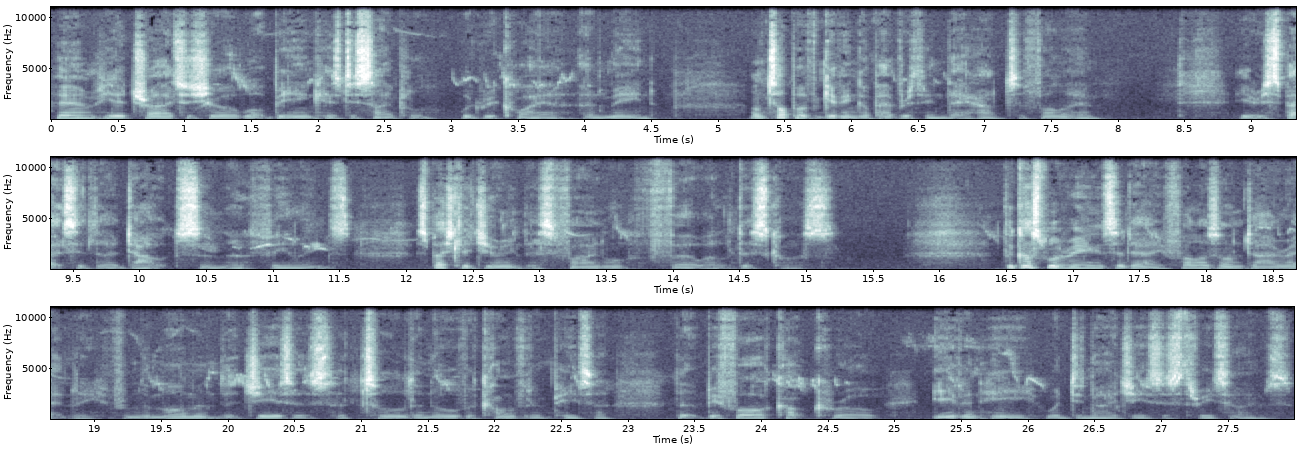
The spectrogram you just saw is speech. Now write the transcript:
whom he had tried to show what being his disciple would require and mean, on top of giving up everything they had to follow him. He respected their doubts and their feelings, especially during this final farewell discourse. The Gospel reading today follows on directly from the moment that Jesus had told an overconfident Peter that before cockcrow even he would deny Jesus three times.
